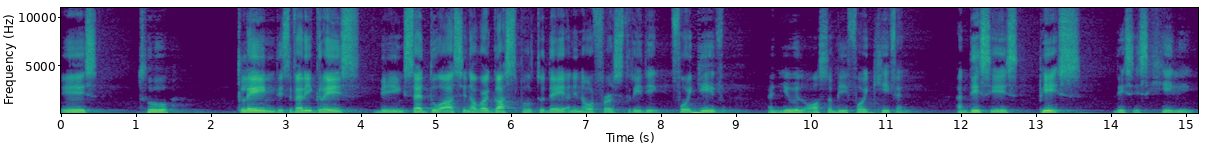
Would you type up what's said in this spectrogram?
is to claim this very grace being said to us in our gospel today and in our first reading. Forgive, and you will also be forgiven. And this is peace. This is healing.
